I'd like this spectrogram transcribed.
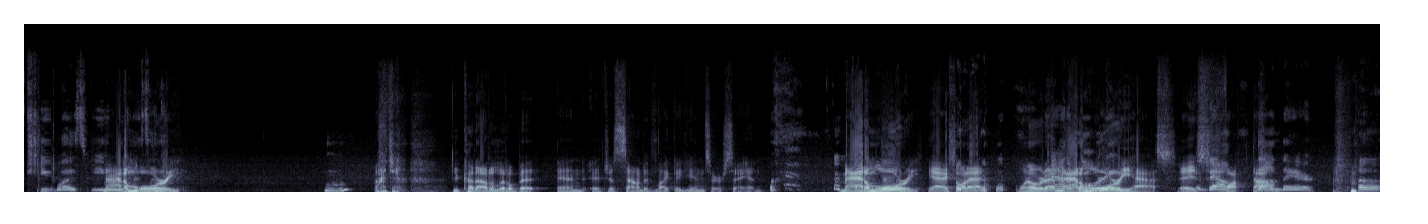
she was viewed Madam as, like- Laurie. Hmm? I just, you cut out a little bit and it just sounded like a Yinzer saying, Madam Laurie. Yeah, I saw that. Went over to that Madam Madam Laurie. Laurie house. It's down, fucked up. down there. uh,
